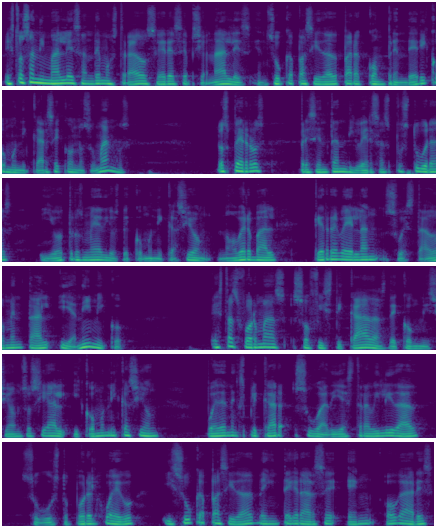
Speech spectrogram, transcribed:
Estos animales han demostrado ser excepcionales en su capacidad para comprender y comunicarse con los humanos. Los perros presentan diversas posturas y otros medios de comunicación no verbal que revelan su estado mental y anímico. Estas formas sofisticadas de cognición social y comunicación pueden explicar su adiestrabilidad, su gusto por el juego y su capacidad de integrarse en hogares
